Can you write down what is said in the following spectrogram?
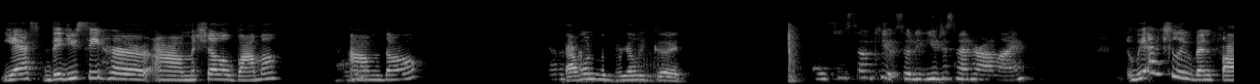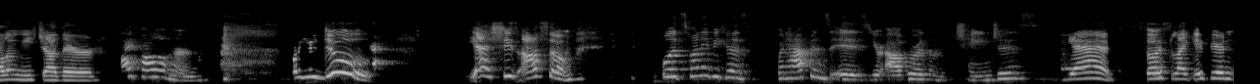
Yes, did you see her um, Michelle Obama um doll? That one was really good. Oh, she's so cute. So did you just met her online? We actually have been following each other. I follow her. Oh, you do? Yeah, she's awesome. Well, it's funny because what happens is your algorithm changes. Yes. So it's like if you're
